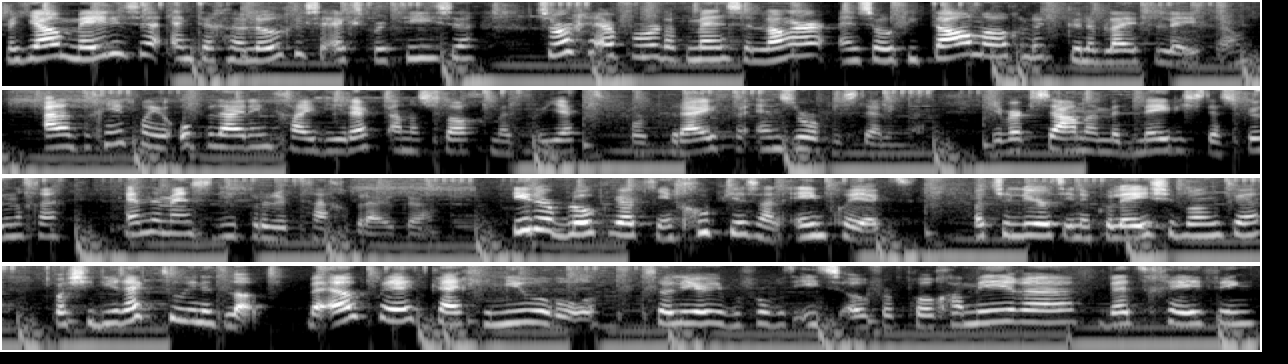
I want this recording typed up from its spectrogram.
Met jouw medische en technologische expertise zorg je ervoor dat mensen langer en zo vitaal mogelijk kunnen blijven leven. Aan het begin van je opleiding ga je direct aan de slag met projecten voor bedrijven en zorginstellingen. Je werkt samen met medisch deskundigen en de mensen die het product gaan gebruiken. Ieder blok werk je in groepjes aan één project. Wat je leert in de collegebanken pas je direct toe in het lab. Bij elk project krijg je een nieuwe rol. Zo leer je bijvoorbeeld iets over programmeren, wetgeving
